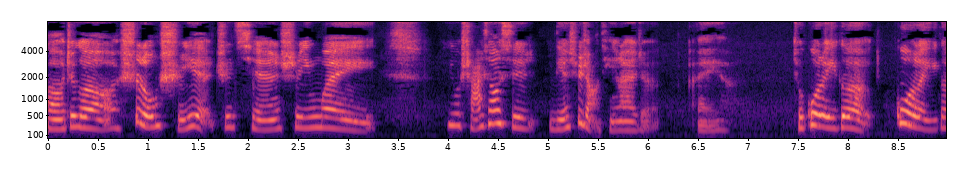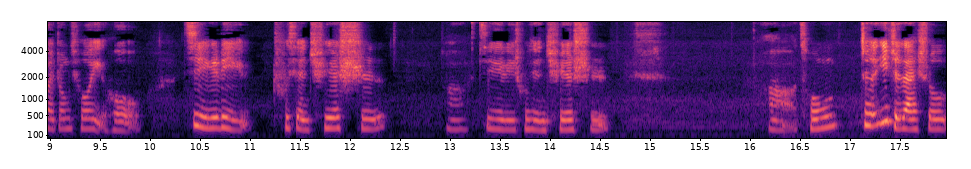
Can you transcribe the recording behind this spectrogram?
呃，这个世龙实业之前是因为因为啥消息连续涨停来着？哎呀，就过了一个过了一个中秋以后，记忆力出现缺失啊，记忆力出现缺失啊，从这个一直在收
